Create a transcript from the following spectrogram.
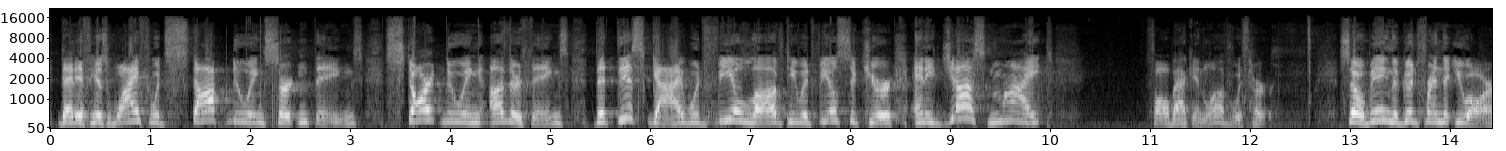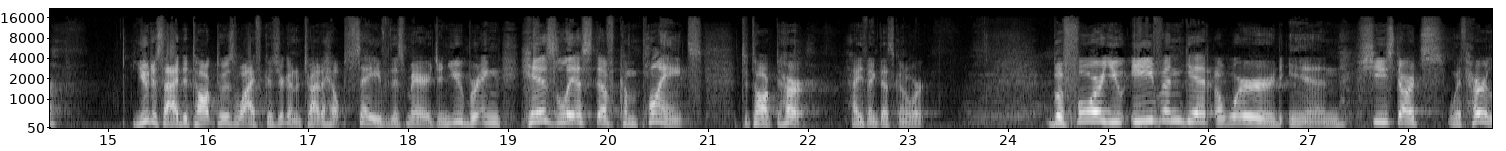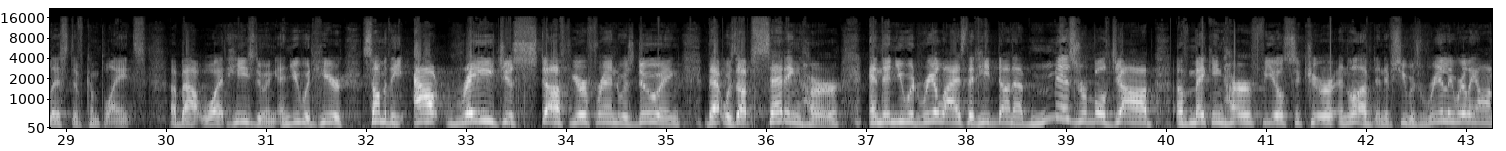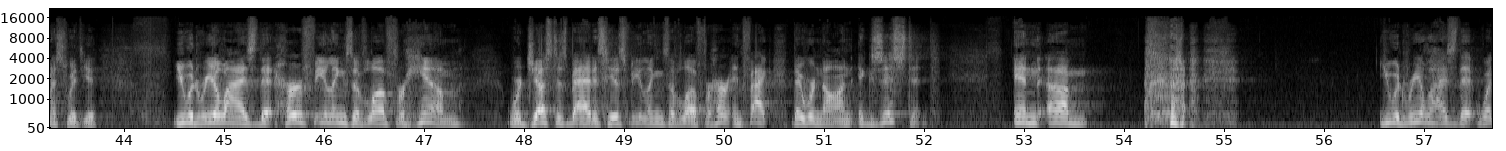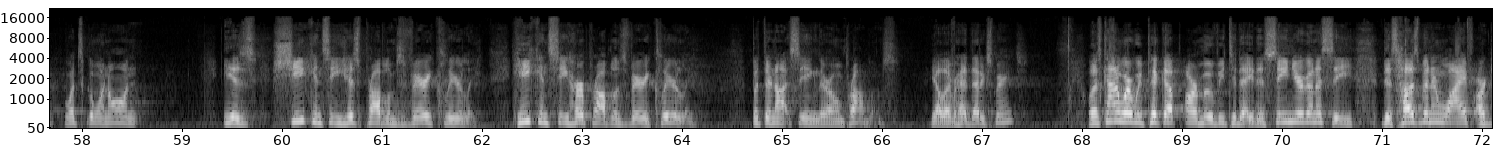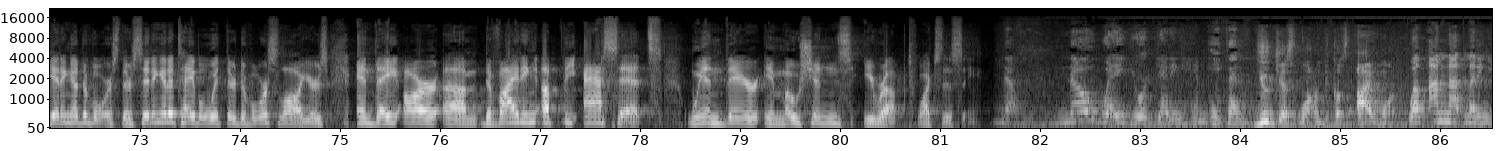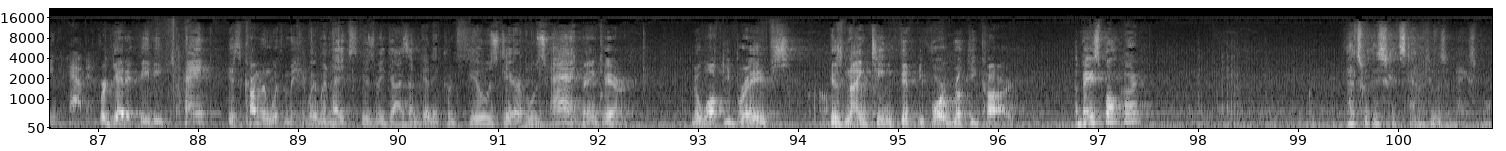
that if his wife would stop doing certain things, start doing other things, that this guy would feel loved, he would feel secure, and he just might fall back in love with her. So, being the good friend that you are, you decide to talk to his wife because you're going to try to help save this marriage. And you bring his list of complaints to talk to her. How do you think that's going to work? Before you even get a word in, she starts with her list of complaints about what he's doing. And you would hear some of the outrageous stuff your friend was doing that was upsetting her. And then you would realize that he'd done a miserable job of making her feel secure and loved. And if she was really, really honest with you, you would realize that her feelings of love for him were just as bad as his feelings of love for her. In fact, they were non existent. And, um, you would realize that what, what's going on is she can see his problems very clearly. He can see her problems very clearly, but they're not seeing their own problems. Y'all ever had that experience? Well, that's kind of where we pick up our movie today. This scene you're going to see this husband and wife are getting a divorce. They're sitting at a table with their divorce lawyers, and they are um, dividing up the assets when their emotions erupt. Watch this scene. No. No way you're getting him, Ethan. You just want him because I want him. Well, I'm not letting you have him. Forget it, Phoebe. Hank is coming with me. Hey, wait a minute. Hey, excuse me, guys. I'm getting confused here. Who's Hank? Hank Aaron. Milwaukee Braves. His 1954 rookie card. A baseball card? That's what this gets down to, is a baseball card.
